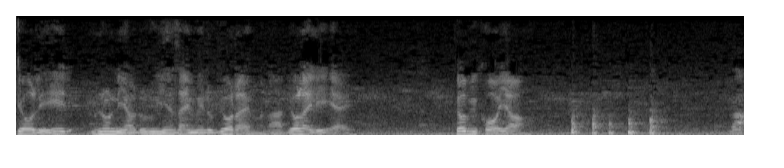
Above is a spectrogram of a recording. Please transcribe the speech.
ပြောလေမင်းတို့နေရာတူတူရင်ဆိုင်မယ်လို့ပြောတိုင်းမလားပြောလိုက်လေအဲပြောပြီးခေါ်ရအောင်มา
